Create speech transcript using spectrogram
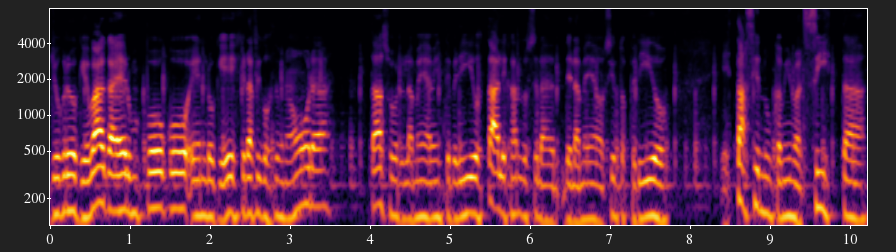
Yo creo que va a caer un poco en lo que es gráficos de una hora. Está sobre la media 20 periodos, está alejándose de la media 200 periodos. Está haciendo un camino alcista.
